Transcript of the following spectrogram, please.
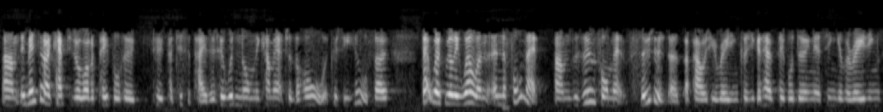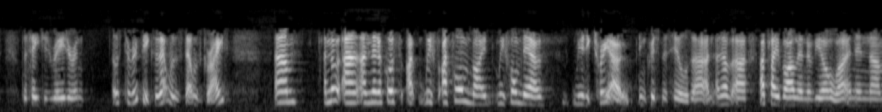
um, it meant that I captured a lot of people who, who participated who wouldn't normally come out to the hall at Chrissy Hill. So that worked really well, and, and the format, um, the Zoom format suited a, a poetry reading because you could have people doing their singular readings, the featured reader, and it was terrific. So that was that was great. Um, and, uh, and then of course I, we, I formed my we formed our music trio in Christmas Hills. Uh, another, uh, I play violin and viola, and then um,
